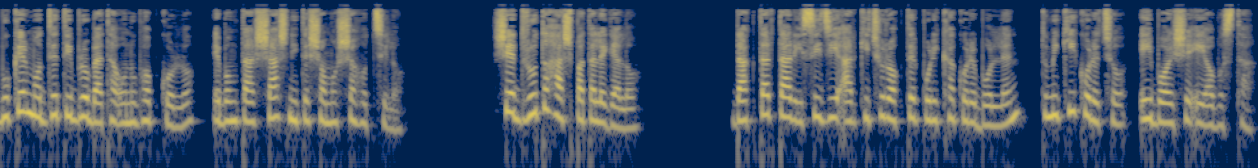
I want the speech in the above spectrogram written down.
বুকের মধ্যে তীব্র ব্যথা অনুভব করল এবং তার শ্বাস নিতে সমস্যা হচ্ছিল। সে দ্রুত হাসপাতালে গেল। ডাক্তার তার ইসিজি আর কিছু রক্তের পরীক্ষা করে বললেন, তুমি কি করেছ? এই বয়সে এই অবস্থা।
